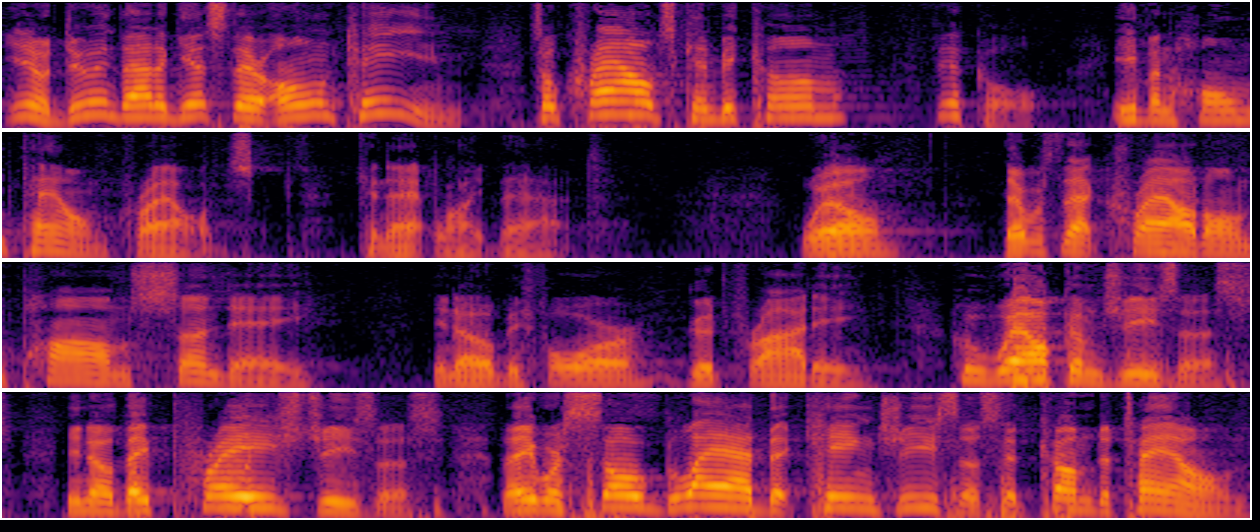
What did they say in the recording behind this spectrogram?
you know, doing that against their own team. So crowds can become fickle. Even hometown crowds can act like that. Well, there was that crowd on Palm Sunday, you know, before Good Friday who welcomed Jesus. You know, they praised Jesus. They were so glad that King Jesus had come to town.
